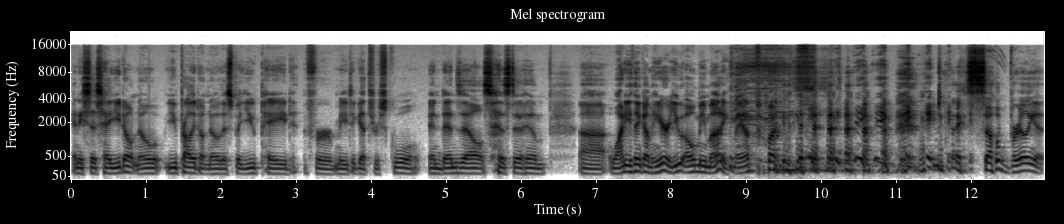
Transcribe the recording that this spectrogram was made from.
and he says, "Hey, you don't know, you probably don't know this, but you paid for me to get through school." And Denzel says to him, uh, "Why do you think I'm here? You owe me money, man." it's so brilliant,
